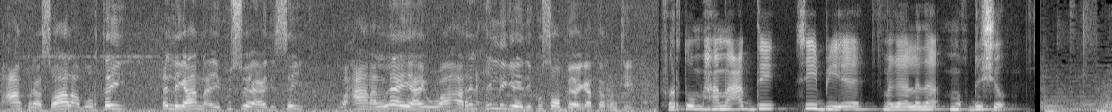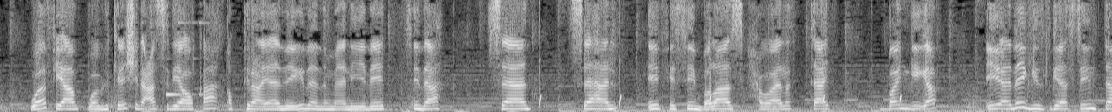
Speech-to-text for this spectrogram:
maxaanku idhaha su'aal abuurtay xilligaanna ay ku soo aadisay. Waxaana leeyahay waa arrin xilligeedii ku soo beegatay runtii fartuun maxamed cabdi? C b a magaalada muqdisho. Waafi app application casri ah oo kaa qabtiraya adeegyada maaliyadeed sida saad sahal efc balas xawaalad taaj bangiga iyo adeega isgaarsiinta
